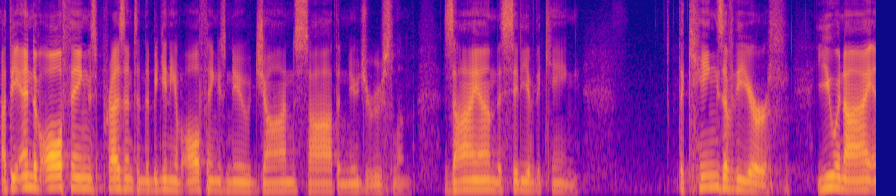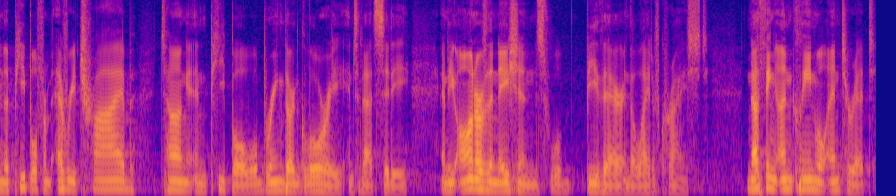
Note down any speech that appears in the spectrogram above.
At the end of all things present and the beginning of all things new, John saw the new Jerusalem, Zion, the city of the king. The kings of the earth, you and I and the people from every tribe, tongue, and people will bring their glory into that city, and the honor of the nations will be there in the light of Christ. Nothing unclean will enter it.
